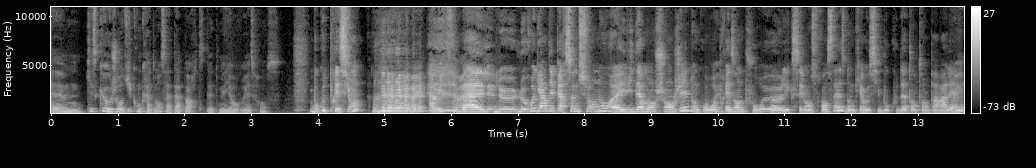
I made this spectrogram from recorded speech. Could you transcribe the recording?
Euh, qu'est-ce qu'aujourd'hui concrètement ça t'apporte d'être meilleur ouvrier de France? Beaucoup de pression. ah, ah oui, c'est vrai. Bah, le, regard des personnes sur nous a évidemment changé, donc on représente pour eux euh, l'excellence française, donc il y a aussi beaucoup d'attentes en parallèle.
